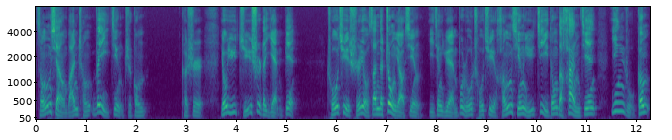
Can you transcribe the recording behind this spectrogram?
总想完成未竟之功。可是由于局势的演变，除去石有三的重要性，已经远不如除去横行于冀东的汉奸殷汝耕。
